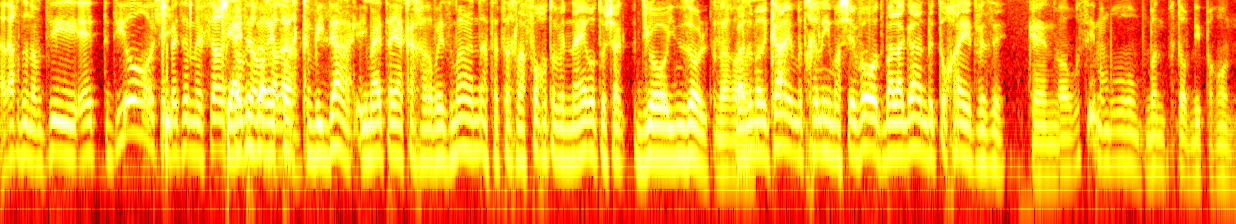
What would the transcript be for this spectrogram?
אנחנו נמציא את דיו שבעצם אפשר כי העט את הזה הרי. צריך כבידה אם העט היה ככה הרבה זמן אתה צריך להפוך אותו ולנער אותו שהדיו ינזול נכון. ואז אמריקאים מתחילים משאבות בלאגן בתוך העט וזה. כן הרוסים אמרו בוא נכתוב בעיפרון.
